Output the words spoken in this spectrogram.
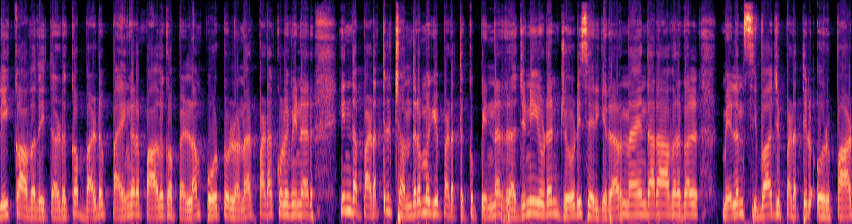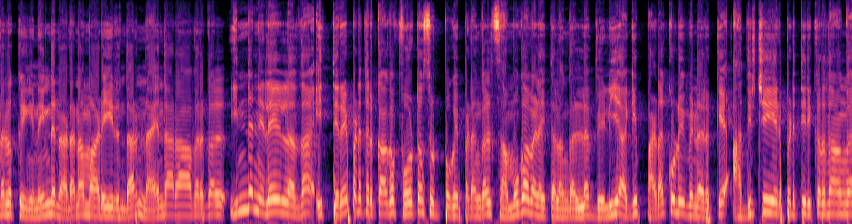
லீக் ஆவதை தடுக்க படு பயங்கர பாதுகாப்பெல்லாம் போட்டுள்ளனர் படக்குழுவினர். இந்த படத்தில் சந்திரமுகி படத்துக்கு பின்னர் ரஜினியுடன் ஜோடி சேர்கிறார் நயன்தாரா அவர்கள். மேலும் சிவாஜி படத்தில் ஒரு பாடலுக்கு இணைந்து நடனமாடியிருந்தார் நயன்தாரா அவர்கள். இந்த நிலையில தான் இத்திரைப்படத்திற்காக போட்டோ ஷூட் புகைப்படங்கள் சமூக வலைத்தளங்களில் வெளியாகி படக்குழுவினருக்கு அதிர்ச்சியை ஏற்படுத்தியிருக்கிறதாங்க.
